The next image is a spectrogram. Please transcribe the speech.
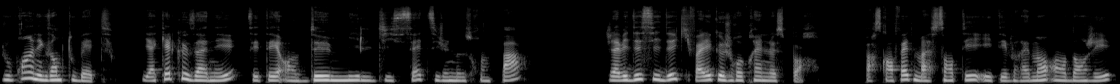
Je vous prends un exemple tout bête. Il y a quelques années, c'était en 2017 si je ne me trompe pas, j'avais décidé qu'il fallait que je reprenne le sport. Parce qu'en fait, ma santé était vraiment en danger.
